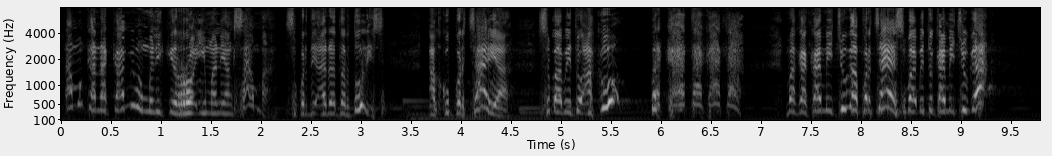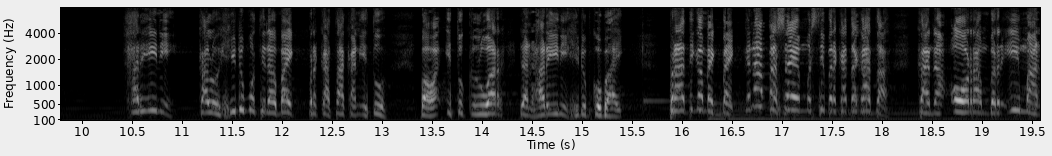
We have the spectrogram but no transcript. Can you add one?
Namun karena kami memiliki roh iman yang sama, seperti ada tertulis, aku percaya, sebab itu aku berkata-kata. Maka kami juga percaya, sebab itu kami juga hari ini kalau hidupmu tidak baik, perkatakan itu bahwa itu keluar dan hari ini hidupku baik. Perhatikan baik-baik. Kenapa saya mesti berkata-kata? Karena orang beriman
